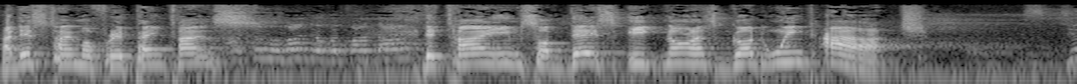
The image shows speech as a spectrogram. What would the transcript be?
At this time of repentance, Ce moment de repentance, the times of this ignorance God winked at. Dieu,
